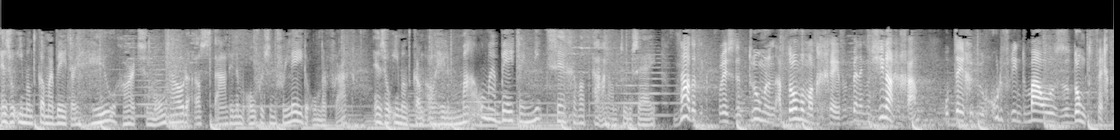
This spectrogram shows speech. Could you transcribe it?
En zo iemand kan maar beter heel hard zijn mond houden... als Stalin hem over zijn verleden ondervraagt. En zo iemand kan al helemaal maar beter niet zeggen wat Alan toen zei. Nadat ik president Truman een atoombom had gegeven, ben ik naar China gegaan om tegen uw goede vriend Mao Zedong te vechten.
